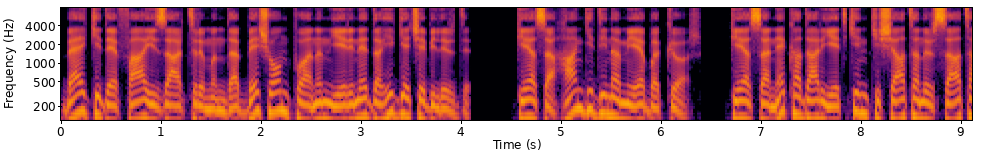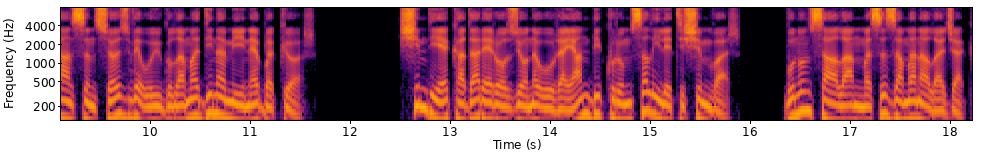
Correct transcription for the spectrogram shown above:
Belki de faiz artırımında 5-10 puanın yerine dahi geçebilirdi. Piyasa hangi dinamiğe bakıyor? Piyasa ne kadar yetkin kişi atanırsa atansın söz ve uygulama dinamiğine bakıyor. Şimdiye kadar erozyona uğrayan bir kurumsal iletişim var. Bunun sağlanması zaman alacak.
